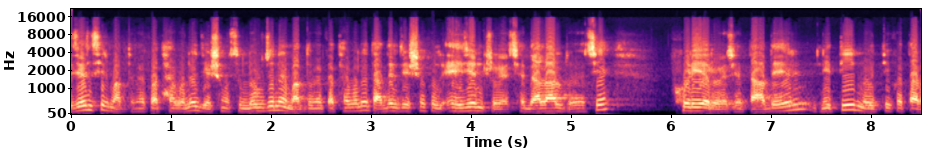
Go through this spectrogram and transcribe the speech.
এজেন্সির মাধ্যমে কথা বলে, যে সমস্ত লোকজনের মাধ্যমে কথা বলে, তাদের যে সকল এজেন্ট রয়েছে, দালাল রয়েছে ফড়িয়ে রয়েছে, তাদের নীতি নৈতিকতার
